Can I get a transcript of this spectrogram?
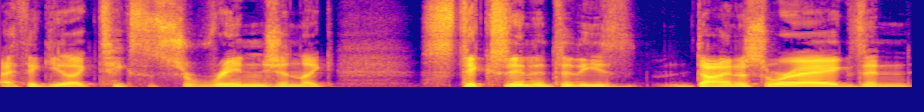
I think he like takes a syringe and like sticks it into these dinosaur eggs and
